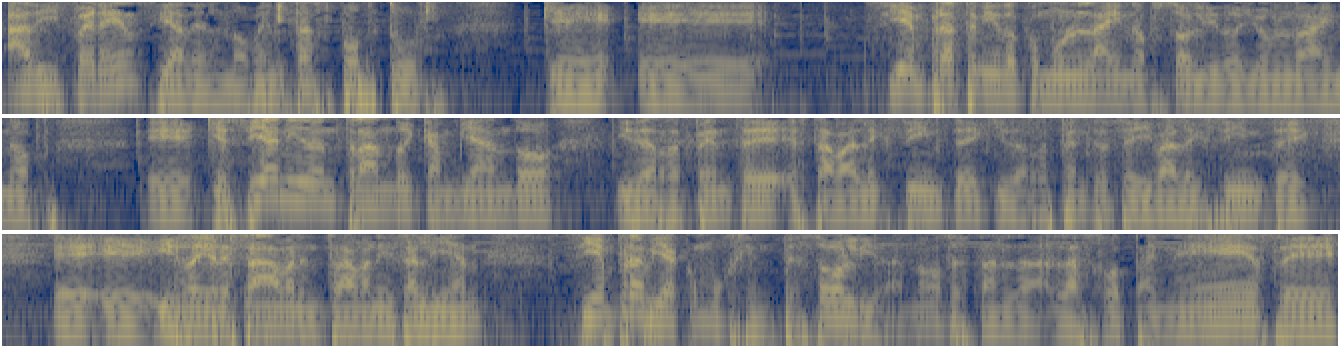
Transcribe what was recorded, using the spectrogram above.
a diferencia del 90s Pop Tour que eh, siempre ha tenido como un line-up sólido y un line-up eh, que sí han ido entrando y cambiando y de repente estaba Alex Sintek y de repente se iba Alex Sintek eh, eh, y regresaban, entraban y salían. Siempre había como gente sólida, ¿no? O sea, están la- las JNS, eh,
